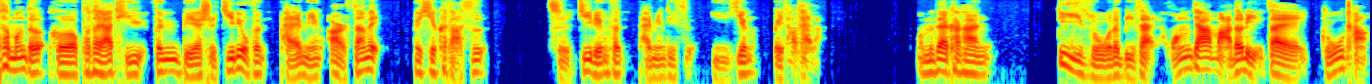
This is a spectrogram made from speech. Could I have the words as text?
特蒙德和葡萄牙体育分别是积六分，排名二三位；贝西克塔斯是积零分，排名第四，已经被淘汰了。我们再看看 D 组的比赛，皇家马德里在主场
